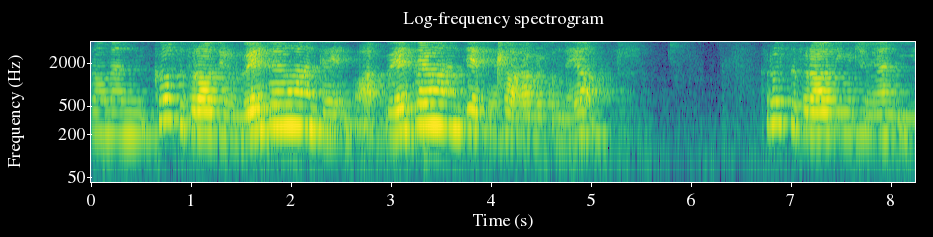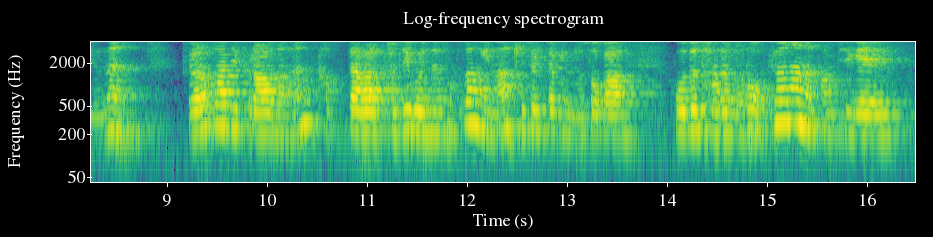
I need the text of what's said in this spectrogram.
그러면 크로스 브라우징을 왜 사용하는데 아, 왜 사용하는지에 대해서 알아볼 건데요. 크로스 브라우징이 중요한 이유는 여러 가지 브라우저는 각자 가지고 있는 속성이나 기술적인 요소가 모두 다르므로 표현하는 방식에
